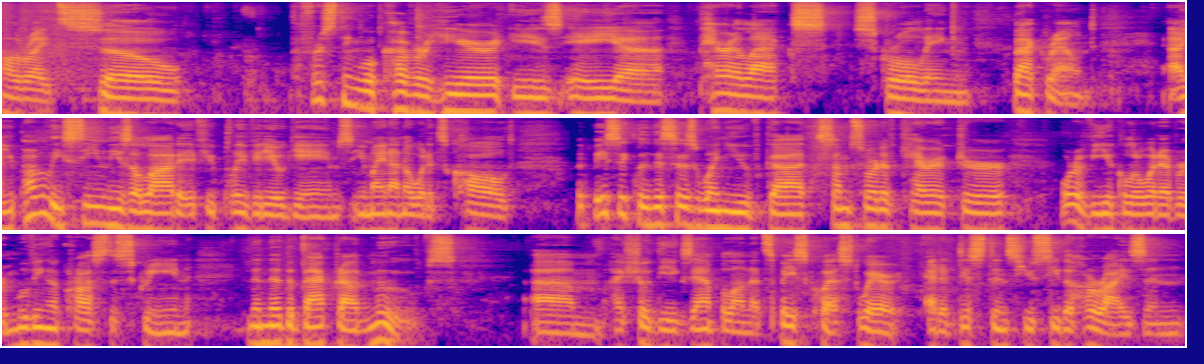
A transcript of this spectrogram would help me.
All right, so the first thing we'll cover here is a uh, parallax scrolling background. Uh, you've probably seen these a lot if you play video games. You might not know what it's called. But basically this is when you've got some sort of character or a vehicle or whatever moving across the screen, and then the, the background moves. Um, I showed the example on that Space Quest where at a distance you see the horizon,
